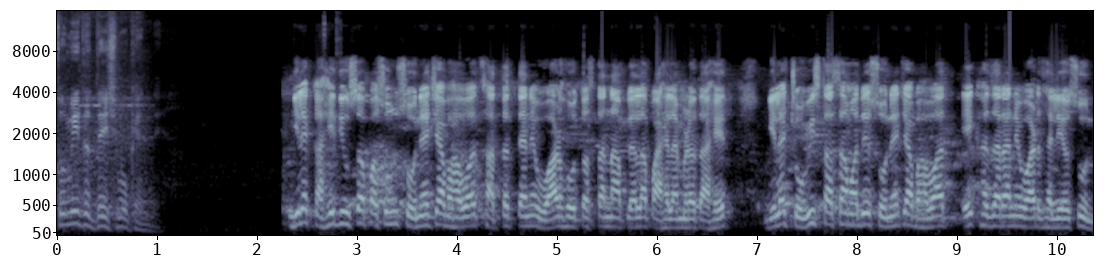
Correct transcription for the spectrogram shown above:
सुमित देशमुख यांनी. गेल्या काही दिवसापासून सोन्याच्या भावात सातत्याने वाढ होत असताना आपल्याला पाहायला मिळत आहेत. गेल्या चोवीस तासामध्ये सोन्याच्या भावात एक हजाराने वाढ झाली असून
